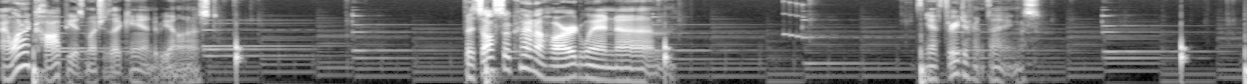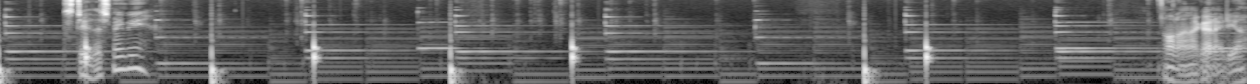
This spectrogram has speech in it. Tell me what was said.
I want to copy as much as I can, to be honest. But it's also kind of hard when um, have three different things. Let's do this, maybe? Hold on, I got an idea.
